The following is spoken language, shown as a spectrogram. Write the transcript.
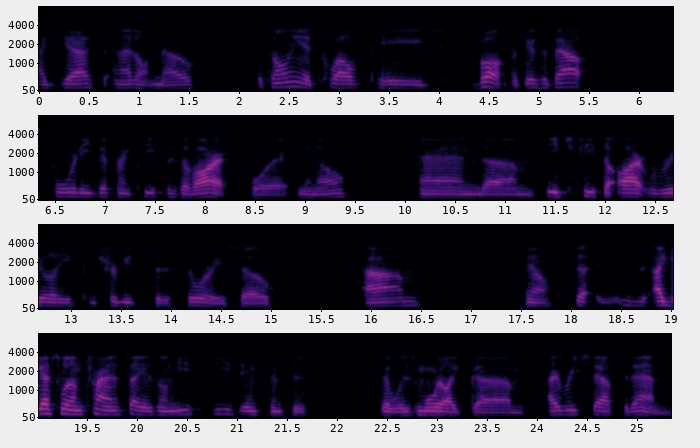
I guess, and I don't know, it's only a 12 page book, but there's about 40 different pieces of art for it. You know, and um, each piece of art really contributes to the story. So, um, you know, the, I guess what I'm trying to say is on these these instances, that was more like um, I reached out to them.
